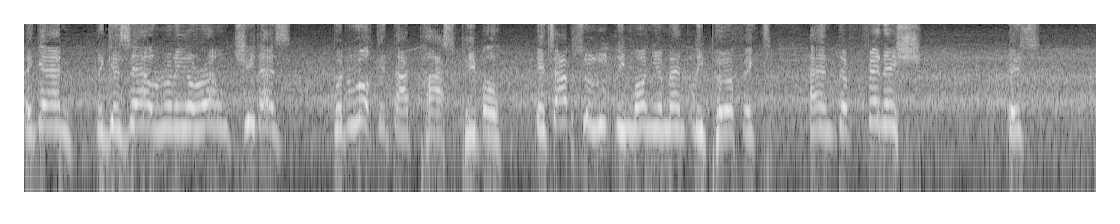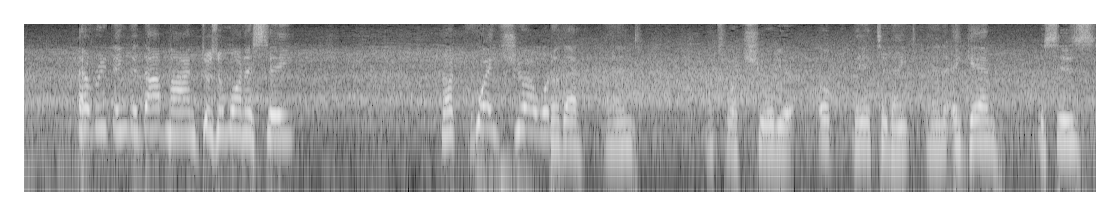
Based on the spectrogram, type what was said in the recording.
Again, the gazelle running around cheetahs. But look at that pass, people. It's absolutely monumentally perfect. And the finish is everything that that man doesn't want to see. Not quite sure what other, and that's what showed you up there tonight. And again, this is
